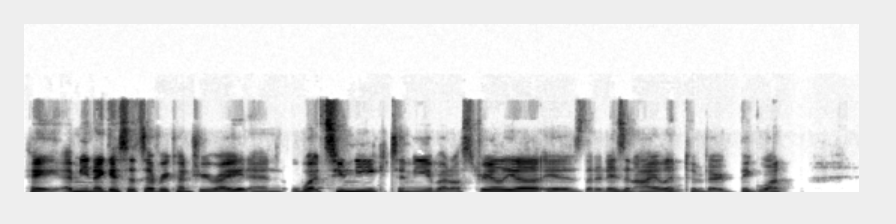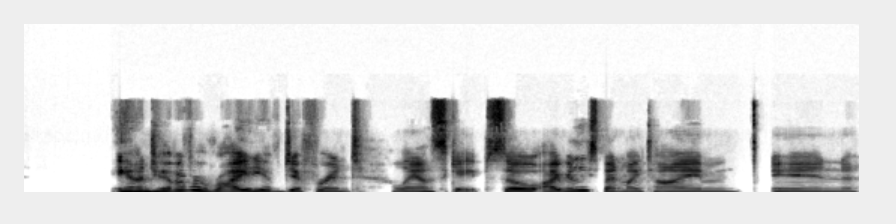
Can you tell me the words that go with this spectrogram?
hey, I mean, I guess that's every country, right? And what's unique to me about Australia is that it is an island, a very big one and you have a variety of different landscapes. So I really spent my time in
